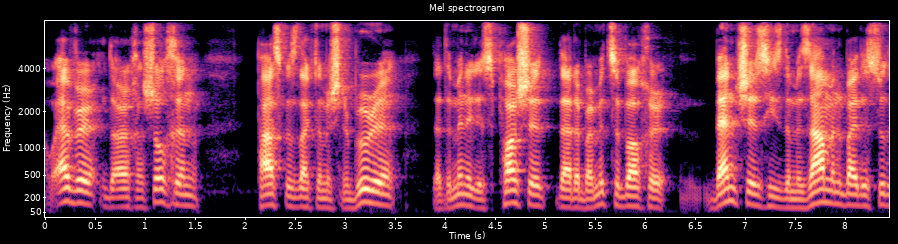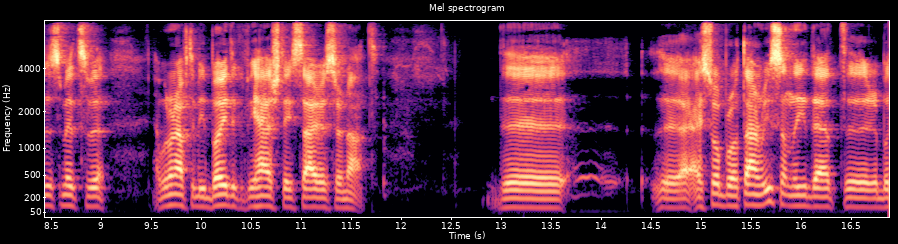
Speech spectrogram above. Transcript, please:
However, the Aruch HaShulchan passes like the Mishnah Brura that the minig is pashit that a bar mitzvah bacher benches he's the mezamen by the sudas mitzvah and we don't have to be boidik if he has de cyrus or not the the I saw brought down recently that uh, Rabbi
